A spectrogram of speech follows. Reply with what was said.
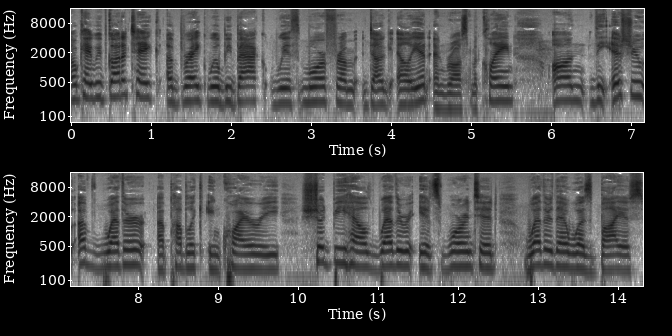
Okay, we've got to take a break. We'll be back with more from Doug Elliott and Ross McLean on the issue of whether a public inquiry should be held, whether it's warranted, whether there was bias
